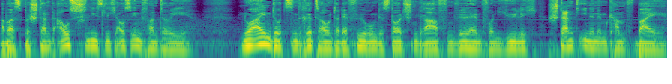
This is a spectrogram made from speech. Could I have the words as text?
aber es bestand ausschließlich aus Infanterie. Nur ein Dutzend Ritter unter der Führung des deutschen Grafen Wilhelm von Jülich stand ihnen im Kampf bei.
